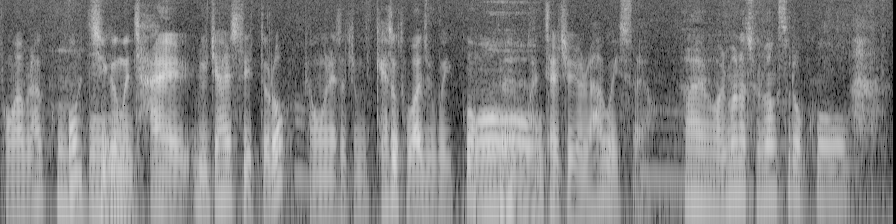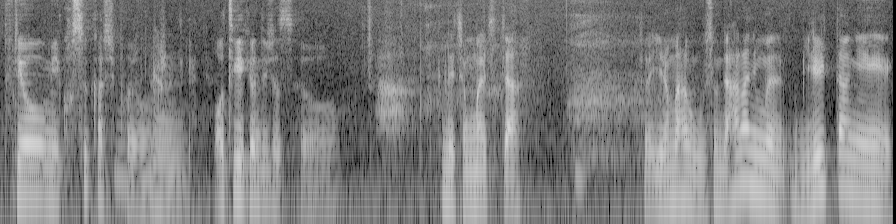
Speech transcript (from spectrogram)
봉합을 하고 음. 지금은 잘 유지할 수 있도록 병원에서 좀 계속 도와주고 있고 오. 관찰 진료를 하고 있어요. 아유, 얼마나 절망스럽고 두려움이 컸을까 싶어요. 그러니까요. 어떻게 견디셨어요? 근데 정말 진짜 저 이런 말 하면 웃는데 하나님은 밀당의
